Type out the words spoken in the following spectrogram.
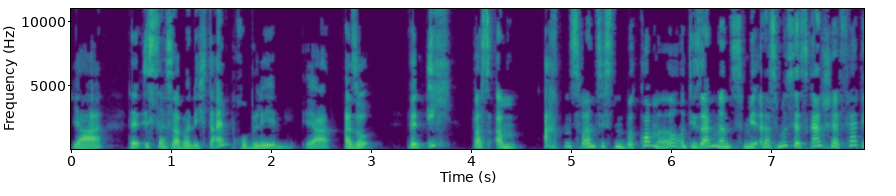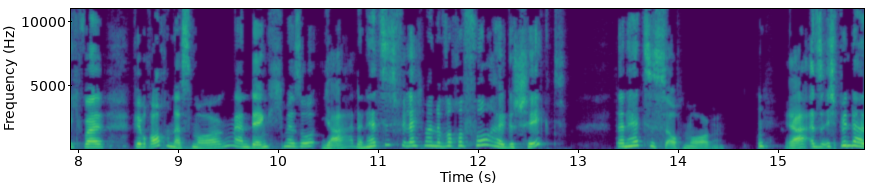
ja, dann ist das aber nicht dein Problem. Ja, also wenn ich was am 28. bekomme und die sagen dann zu mir, das muss jetzt ganz schnell fertig, weil wir brauchen das morgen, dann denke ich mir so, ja, dann hättest du es vielleicht mal eine Woche vorher geschickt, dann hättest du es auch morgen. Ja, also ich bin da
